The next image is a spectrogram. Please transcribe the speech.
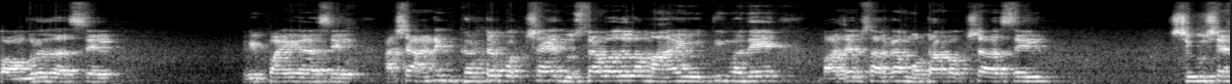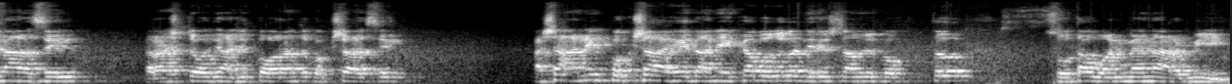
काँग्रेस असेल रिपाई असेल अशा अनेक घटक पक्ष आहेत. दुसऱ्या बाजूला महायुतीमध्ये भाजपसारखा मोठा पक्ष असेल शिवसेना असेल राष्ट्रवादी अजित पवारांचा पक्ष असेल अशा अनेक पक्ष आहेत आणि एका बाजूला निलेश रामजे फक्त स्वतः वन मॅन आर्मी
